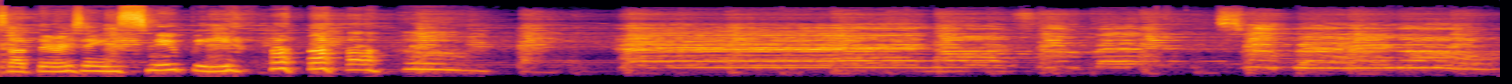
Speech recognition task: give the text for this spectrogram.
Always thought they were saying Snoopy. hang on, hang on.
